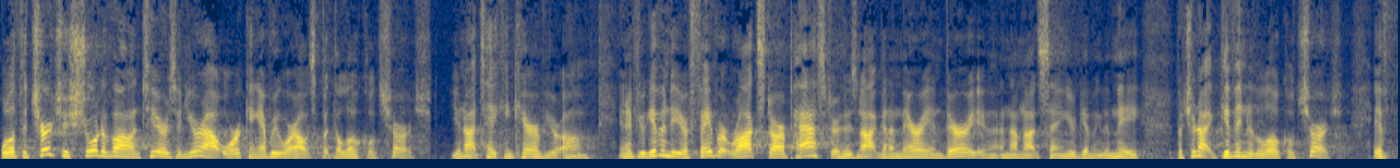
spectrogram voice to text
Well, if the church is short of volunteers and you're out working everywhere else but the local church, you're not taking care of your own. And if you're giving to your favorite rock star pastor who's not going to marry and bury you, and I'm not saying you're giving to me, but you're not giving to the local church, if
